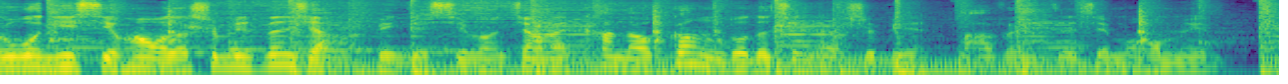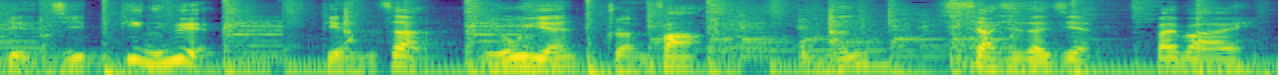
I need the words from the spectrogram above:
如果你喜欢我的视频分享，并且希望将来看到更多的精彩视频，麻烦你在节目后面点击订阅、点赞、留言、转发。我们下期再见，拜拜。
